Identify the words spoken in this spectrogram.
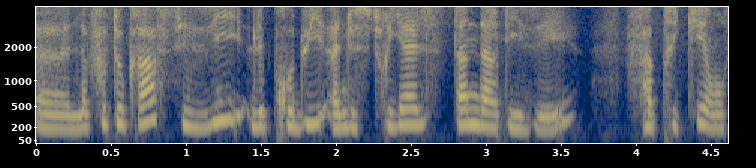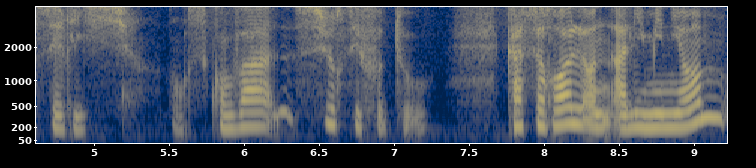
euh, la photographe saisit les produits industriels standardisés fabriqués en série. Donc, ce qu'on va sur ces photos. Casseroles en aluminium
